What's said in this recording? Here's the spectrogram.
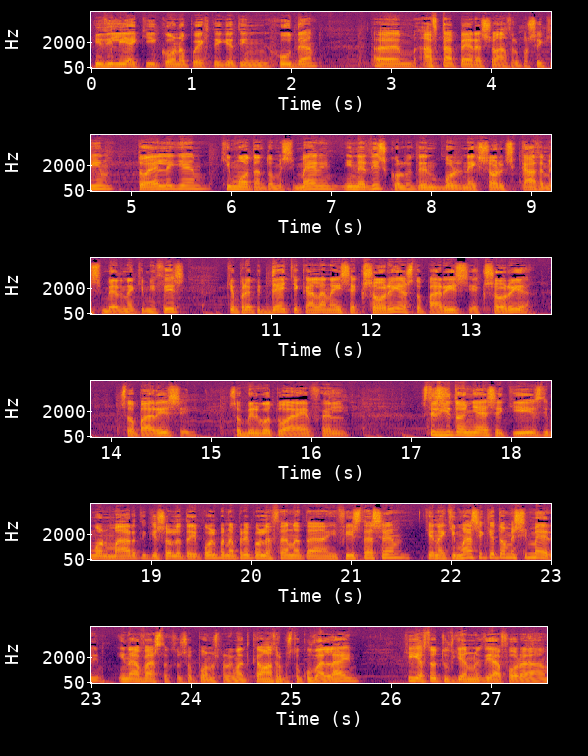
ιδηλιακή εικόνα που έχετε για την Χούντα. Ε, αυτά πέρασε ο άνθρωπος εκεί. Το έλεγε, κοιμόταν το μεσημέρι. Είναι δύσκολο. Δεν μπορεί να έχεις όρεξη κάθε μεσημέρι να κοιμηθείς και πρέπει ντε και καλά να είσαι εξορία στο Παρίσι. Εξορία στο Παρίσι, στον πύργο του Αέφελ, στις γειτονιές εκεί, στη Μον Μάρτι και σε όλα τα υπόλοιπα. Να πρέπει όλα αυτά να τα υφίστασε και να κοιμάσαι και το μεσημέρι. Είναι αβάσταχτος ο πόνος πραγματικά. Ο άνθρωπος το κουβαλάει και γι' αυτό του βγαίνουν διάφορα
